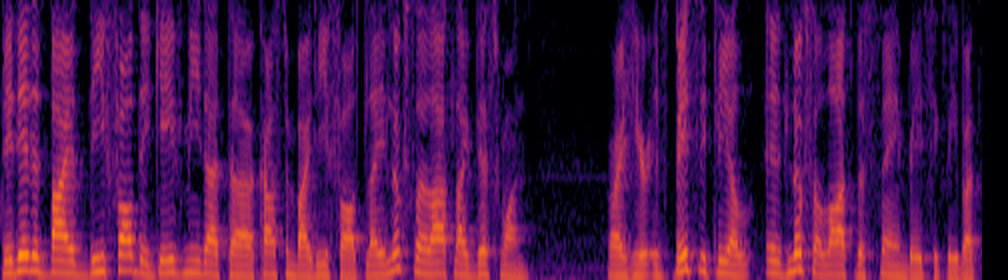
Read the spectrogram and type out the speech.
they did it by default. They gave me that uh, costume by default. Like, it looks a lot like this one right here. It's basically, a, it looks a lot the same, basically. But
